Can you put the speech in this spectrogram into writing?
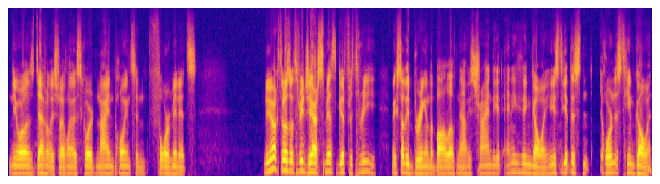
New Orleans definitely struggling. They scored nine points in four minutes. New York throws up three. J.R. Smith, good for three. McStudly bringing the ball up now. He's trying to get anything going. He needs to get this Hornets team going.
